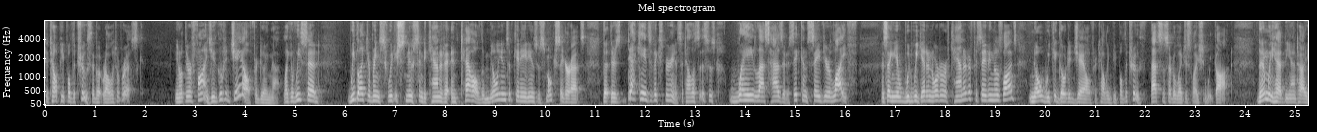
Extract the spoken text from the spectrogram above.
to tell people the truth about relative risk. You know, there are fines. You go to jail for doing that. Like if we said, We'd like to bring Swedish snus into Canada and tell the millions of Canadians who smoke cigarettes that there's decades of experience to tell us this is way less hazardous. It can save your life. And saying, would we get an order of Canada for saving those lives? No, we could go to jail for telling people the truth. That's the sort of legislation we got. Then we had the anti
